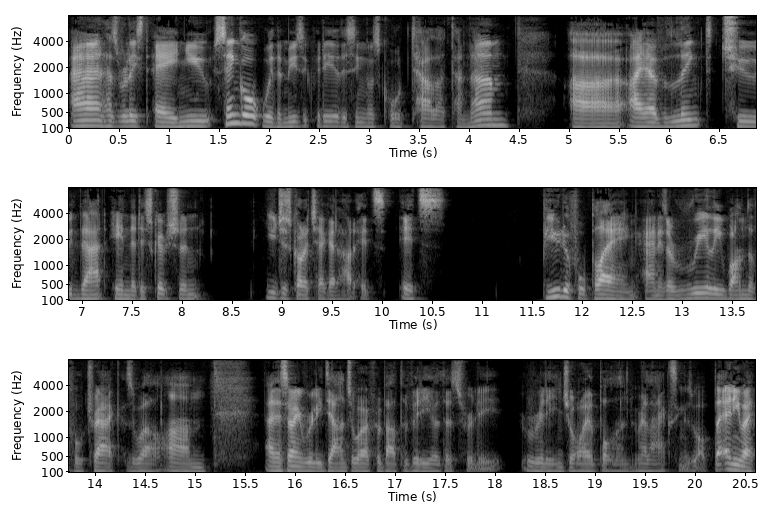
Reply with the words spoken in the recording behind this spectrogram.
and has released a new single with a music video. The single is called Tala Tannam. Uh, I have linked to that in the description. You just got to check it out. It's it's beautiful playing and it's a really wonderful track as well. Um, and there's something really down to earth about the video that's really really enjoyable and relaxing as well. But anyway,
